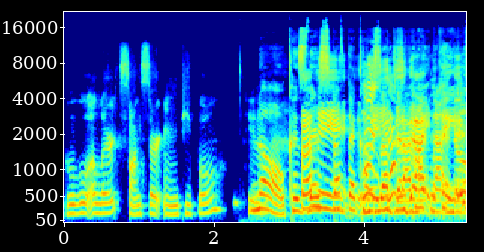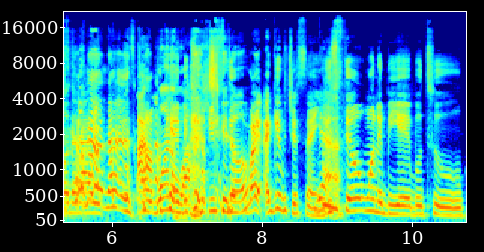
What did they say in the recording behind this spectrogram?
Google alerts on certain people? You know? No, because there's mean, stuff that comes mean, up you that I might not know it's that I. not, not I wanna complicated because watch, you you know? right. I get what you're saying. Yeah. You still want to be able to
